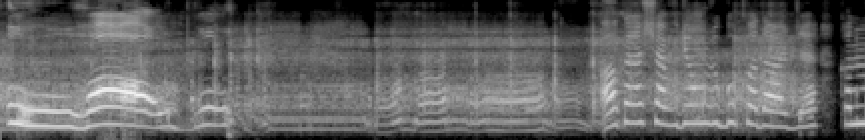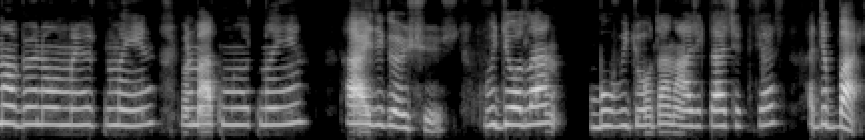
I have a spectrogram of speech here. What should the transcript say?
Oha! Oh. Arkadaşlar videomuz bu kadardı. Kanalıma abone olmayı unutmayın. Yorum atmayı unutmayın. Haydi görüşürüz. Videodan bu videodan azıcık daha çekeceğiz. Hadi bye.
